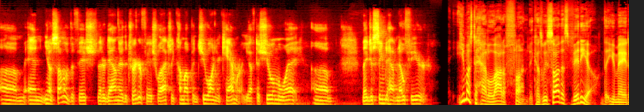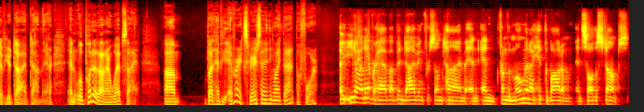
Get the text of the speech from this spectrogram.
Um, and, you know, some of the fish that are down there, the triggerfish, will actually come up and chew on your camera. You have to shoo them away. Um, they just seem to have no fear you must have had a lot of fun because we saw this video that you made of your dive down there, and we'll put it on our website. Um, but have you ever experienced anything like that before? You know, I never have. I've been diving for some time, and and from the moment I hit the bottom and saw the stumps,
